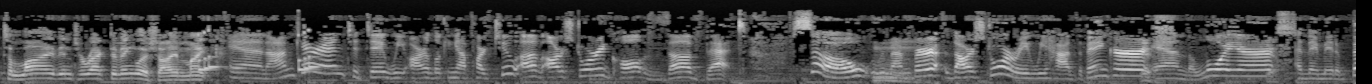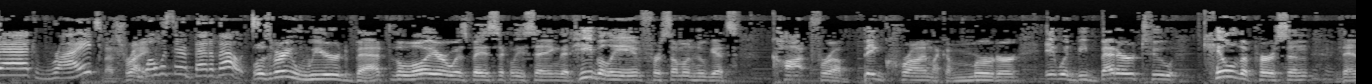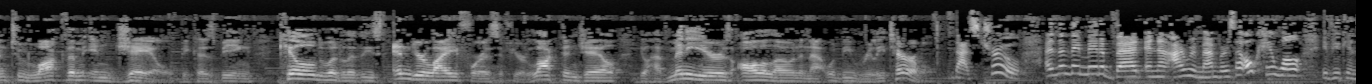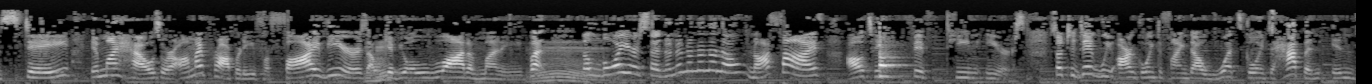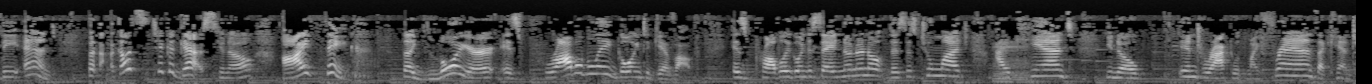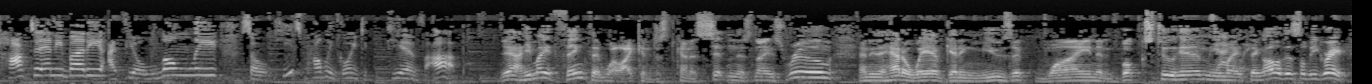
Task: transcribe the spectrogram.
Welcome to Live Interactive English. I'm Mike. And I'm Karen. Today we are looking at part two of our story called The Bet. So, remember our story? We had the banker Hmm. Yes. and the lawyer, Yes. and they made a bet, right? That's right. And what was their bet about? Well, it was a very weird bet. The lawyer was basically saying that he believed for someone who gets caught for a big crime like a murder, it would be better to kill the person mm-hmm. than to lock them in jail because being killed would at least end your life, whereas if you're locked in jail, you'll have many years all alone, and that would be really terrible. That's true. And then they made a bet, and then I remember, said, okay, well, if you can stay in my house or on my property for five years, I will mm-hmm. give you a lot of money. But the mm. lawyer said, no, no, no, no, no, no, not five. I'll take 15 years. So today we are going to find out what's going to happen in the end. But let's take a guess, you know? I think the lawyer is probably going to give up. Is probably going to say, no, no, no, this is too much. I mm. can't, you know, interact with my friends. I can't talk to anybody. I feel lonely. So he's probably going to give up. Yeah, he might think that, well, I can just kind of sit in this nice room, and they had a way of getting music, wine, and books to him. He might think, oh, this will be great.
